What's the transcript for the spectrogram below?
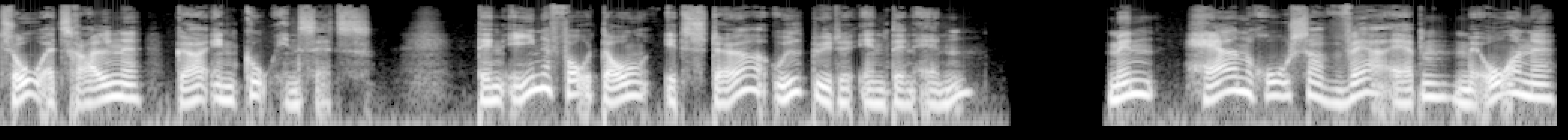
To af trallene gør en god indsats. Den ene får dog et større udbytte end den anden. Men Herren roser hver af dem med ordene,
